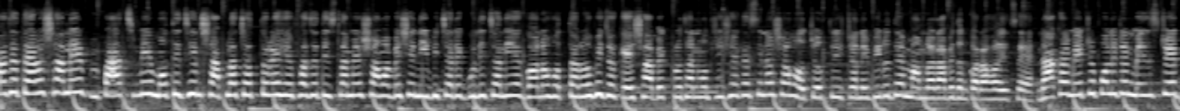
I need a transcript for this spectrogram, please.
সালের পাঁচ মে মতিঝিল শাপলা চত্বরে হেফাজত ইসলামের সমাবেশে নির্বিচারে গুলি চালিয়ে গণহত্যার অভিযোগে সাবেক প্রধানমন্ত্রী শেখ হাসিনা সহ চৌত্রিশ জনের বিরুদ্ধে মামলার আবেদন করা হয়েছে। ঢাকার মেট্রোপলিটন ম্যাজিস্ট্রেট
